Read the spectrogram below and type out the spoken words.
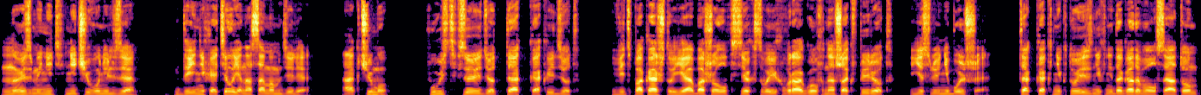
но изменить ничего нельзя. Да и не хотел я на самом деле. А к чему? Пусть все идет так, как идет. Ведь пока что я обошел всех своих врагов на шаг вперед, если не больше, так как никто из них не догадывался о том,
